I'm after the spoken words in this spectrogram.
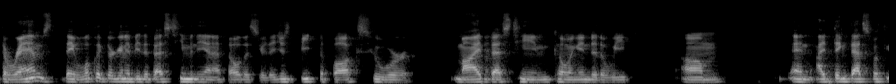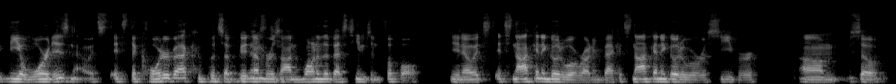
the Rams, they look like they're going to be the best team in the NFL this year. They just beat the Bucks, who were my best team going into the week. Um, and I think that's what the award is now. It's it's the quarterback who puts up good numbers team. on one of the best teams in football. You know, it's it's not going to go to a running back. It's not going to go to a receiver. Um, so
